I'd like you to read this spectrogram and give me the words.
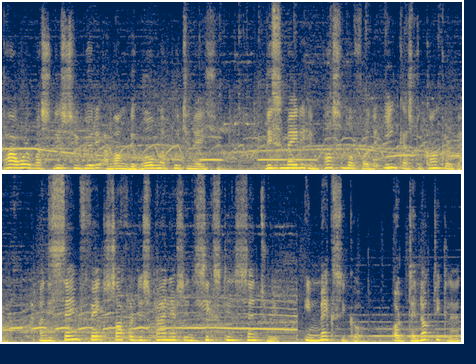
Power was distributed among the whole Mapuche nation, this made it impossible for the Incas to conquer them, and the same fate suffered the Spaniards in the 16th century. In Mexico, or Tenochtitlan,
